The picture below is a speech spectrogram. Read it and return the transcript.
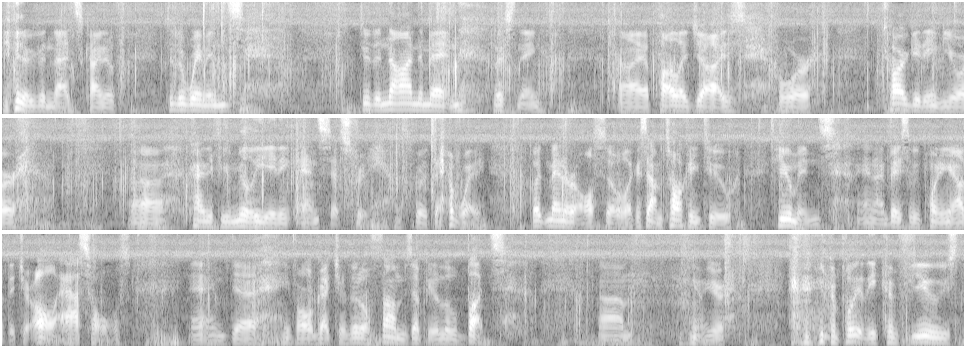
Even that's kind of to the women's, to the non-men listening. I apologize for targeting your uh, kind of humiliating ancestry. Let's put it that way. But men are also, like I said, I'm talking to humans, and I'm basically pointing out that you're all assholes, and uh, you've all got your little thumbs up your little butts. Um, you know, you're completely confused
